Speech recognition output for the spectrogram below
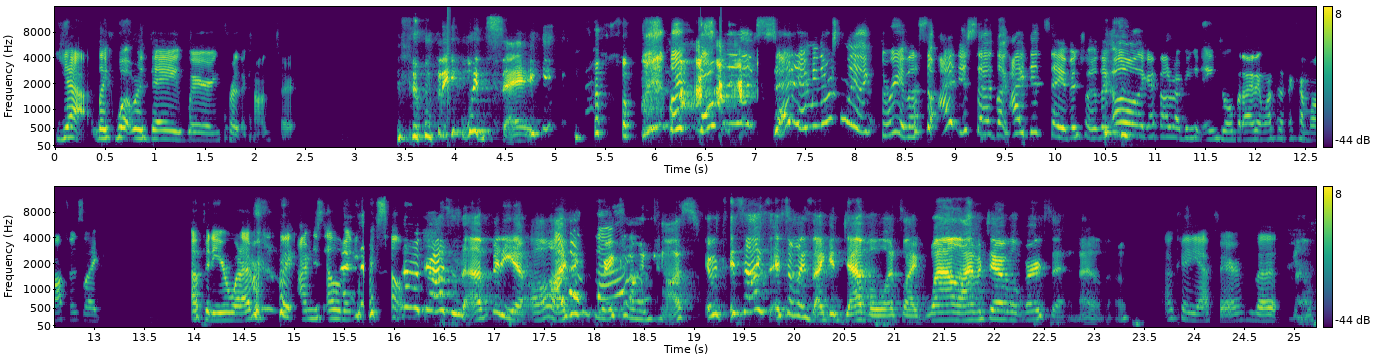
Yeah, like what were they wearing for the concert? nobody would say. like nobody like said it. I mean, there's only like three of us. So I just said like I did say eventually, like, oh, like I thought about being an angel, but I didn't want that to come off as like uppity or whatever. like I'm just elevating myself. come across as uppity at all. I I think it's very common cost. It was, it's not like if someone's like a devil, it's like, well, I'm a terrible person. I don't know. Okay, yeah, fair. But No.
